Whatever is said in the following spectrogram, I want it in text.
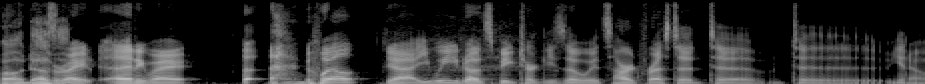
Oh, does it? right? Anyway, well, yeah, you- we don't speak turkey, so it's hard for us to to to you know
